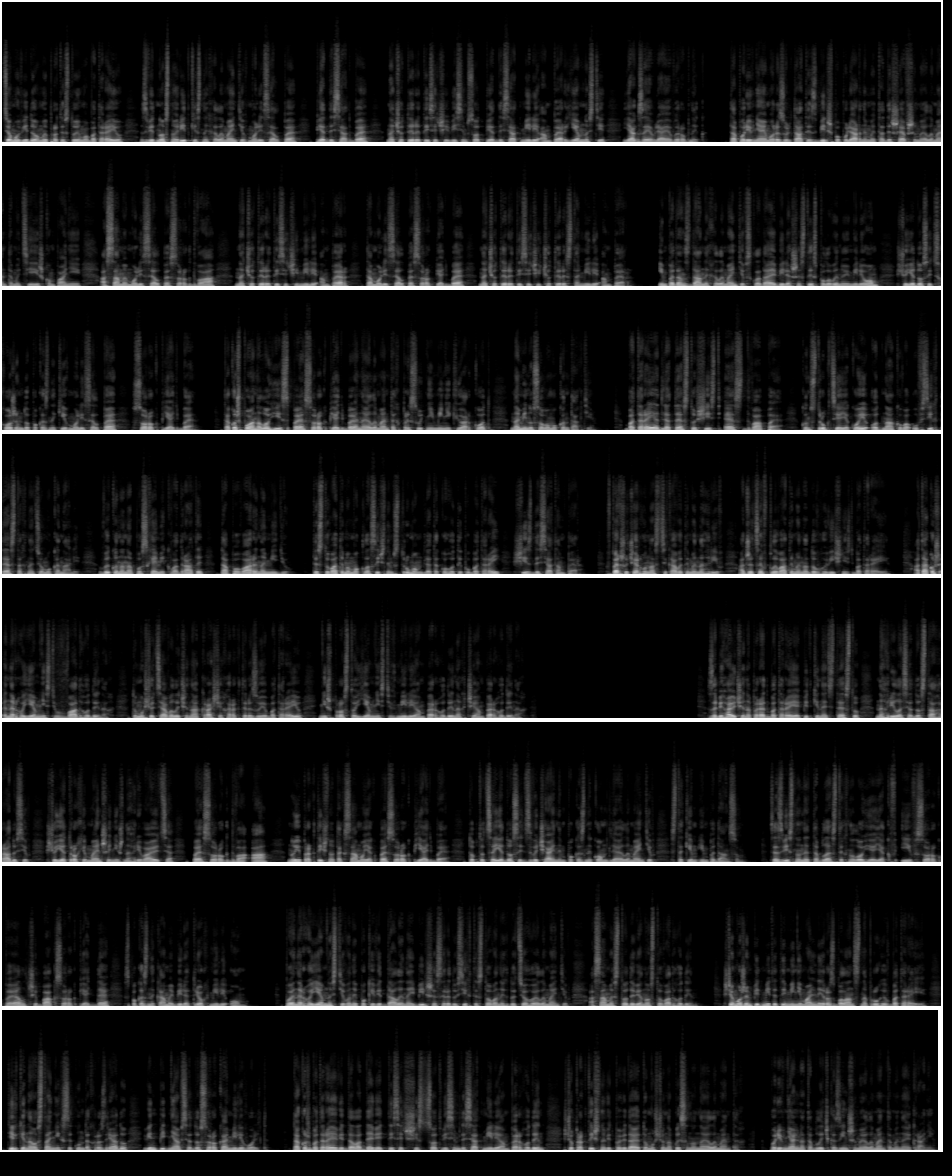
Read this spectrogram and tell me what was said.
В цьому відео ми протестуємо батарею з відносно рідкісних елементів Molicel P 50B на 4850 мА ємності, як заявляє виробник. Та порівняємо результати з більш популярними та дешевшими елементами цієї ж компанії, а саме Molicel P42 на 4000 мА та Molicel P45B на 4400 мА. Імпеданс даних елементів складає біля 6,5 мОм, що є досить схожим до показників Molicel P 45B. Також по аналогії з P45B на елементах присутній міні-QR-код на мінусовому контакті. Батарея для тесту 6S2P, конструкція якої однакова у всіх тестах на цьому каналі, виконана по схемі квадрати та поварена міддю. Тестуватимемо класичним струмом для такого типу батарей 60 А. Першу чергу нас цікавитиме нагрів, адже це впливатиме на довговічність батареї, а також енергоємність в ватт-годинах, тому що ця величина краще характеризує батарею, ніж просто ємність в міліампер-годинах чи ампер-годинах. Забігаючи наперед, батарея під кінець тесту нагрілася до 100 градусів, що є трохи менше, ніж нагріваються P42A, ну і практично так само, як P45B, тобто це є досить звичайним показником для елементів з таким імпедансом. Це, звісно, не таблес технологія, як в EV40PL чи BAC45D з показниками біля 3 мільйом. По енергоємності вони поки віддали найбільше серед усіх тестованих до цього елементів, а саме 190 Вт годин. Ще можемо підмітити мінімальний розбаланс напруги в батареї. Тільки на останніх секундах розряду він піднявся до 40 мВ. Також батарея віддала 9680 мАч, що практично відповідає тому, що написано на елементах. Порівняльна табличка з іншими елементами на екрані.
